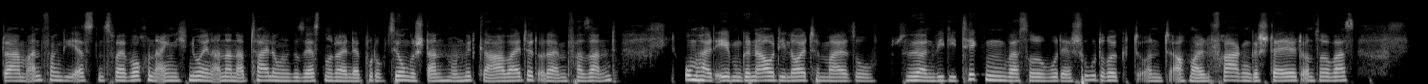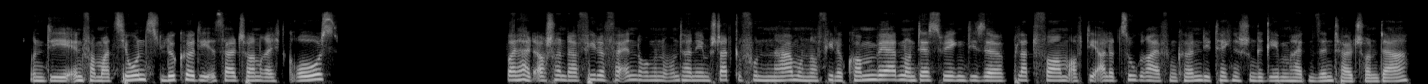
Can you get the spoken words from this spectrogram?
da am Anfang die ersten zwei Wochen eigentlich nur in anderen Abteilungen gesessen oder in der Produktion gestanden und mitgearbeitet oder im Versand, um halt eben genau die Leute mal so zu hören, wie die ticken, was so, wo der Schuh drückt und auch mal Fragen gestellt und sowas. Und die Informationslücke, die ist halt schon recht groß weil halt auch schon da viele Veränderungen im Unternehmen stattgefunden haben und noch viele kommen werden und deswegen diese Plattform, auf die alle zugreifen können, die technischen Gegebenheiten sind halt schon da,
